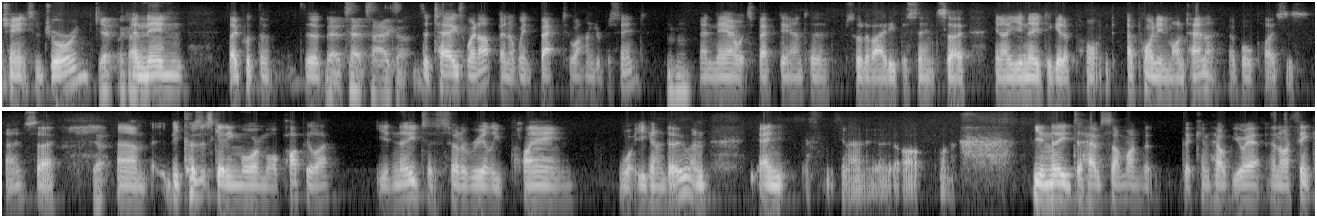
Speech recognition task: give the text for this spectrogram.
chance of drawing, Yep. Okay. and then they put the the tags up. the tags went up and it went back to 100%. percent Mhm. And now it's back down to sort of 80%. So, you know, you need to get a point, a point in Montana of all places. You know? So, Yeah. um, because it's getting more and more popular, you need to sort of really plan what you're going to do. And, and, you know, you need to have someone that, that can help you out. And I think,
